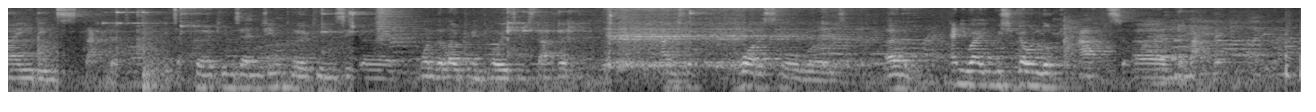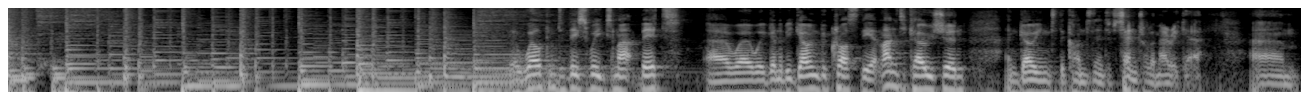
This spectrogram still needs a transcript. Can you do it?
made in Stafford. It's a Perkins engine. Perkins uh, one of the local employers in Stafford. And so, what a small world. Um, anyway, we should go and look at uh, the map welcome to this week's map bit, uh, where we're going to be going across the Atlantic Ocean and going to the continent of Central America. Um,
